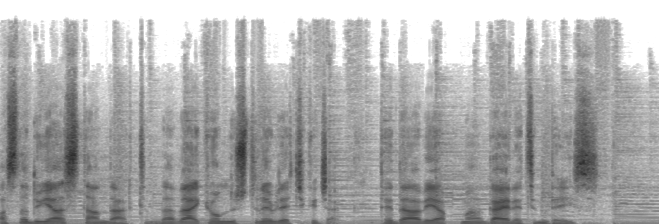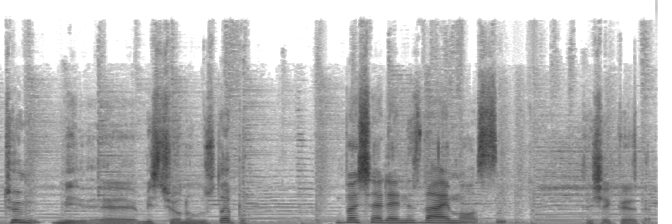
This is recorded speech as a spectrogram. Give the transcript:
aslında dünya standartında belki onun üstüne bile çıkacak tedavi yapma gayretindeyiz. Tüm e, misyonumuz da bu. Başarılarınız daim olsun. Teşekkür ederim.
